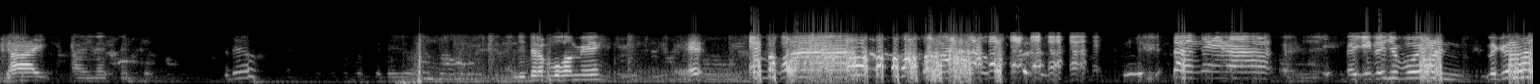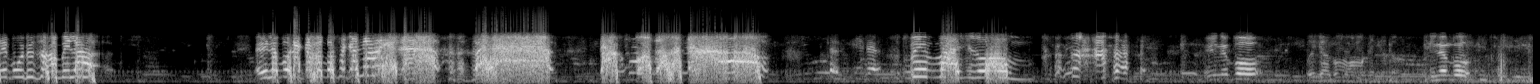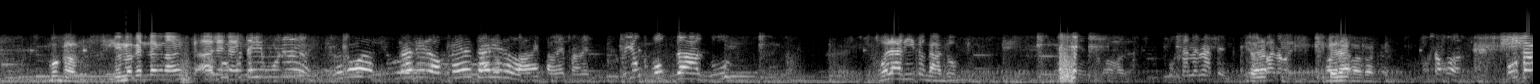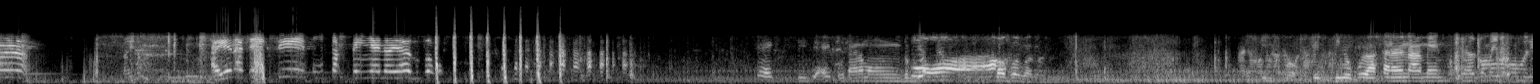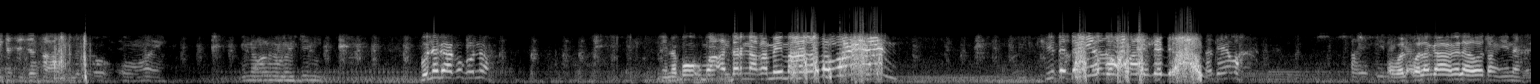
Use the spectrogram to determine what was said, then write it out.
Hi. Dito na po kami. Eh, eh bako na! Tangina! Nakikita niyo po yan. Nagrarali po dun sa kabila. Ayun na po, nagkakabasagan na! Ayun na! Takbo ba ka na? Beef mushroom! Ayun na po. Gago mo maganda to. Na po. Wag May magandang nakikaalin na. Patayin mo na. Gago, dali ro. Pero dali ro. Pangit, pangit, pangit. Yung coke gago. Wala dito, gago. Buksan na natin. Ito na. Ito na. Buksan ko. Putang na. Na. Ayan na, sexy! Putak niya na yan. Gusto ko. sexy. Ay, putang namang dugo. Wow. Wag, wag, wag. Ano ko na Pinupulasan na namin. Gago may nanguhuli kasi dyan sa kanila. Oo nga eh. Yun ang naman dyan eh. Go na, gago, go na. Yan na po, umaandar na kami, mga kababayan! Dito tayo po, drive! Tadaya mo. Oh, wal walang gagalaw, oh, tangina.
